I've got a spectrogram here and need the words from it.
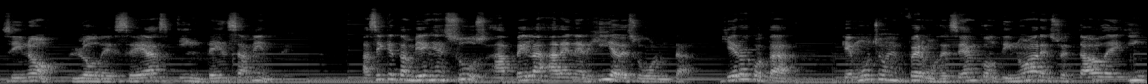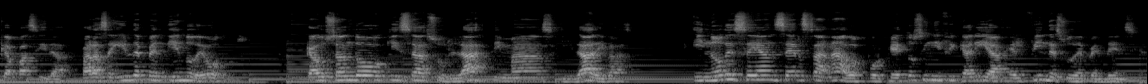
sino lo deseas intensamente. Así que también Jesús apela a la energía de su voluntad Quiero acotar que muchos enfermos desean continuar en su estado de incapacidad para seguir dependiendo de otros, causando quizás sus lástimas y dádivas, y no desean ser sanados porque esto significaría el fin de su dependencia.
